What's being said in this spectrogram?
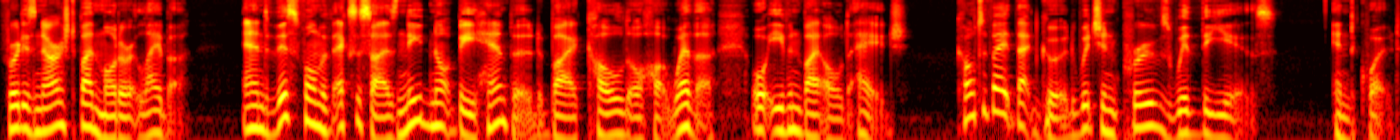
for it is nourished by moderate labour and this form of exercise need not be hampered by cold or hot weather, or even by old age. Cultivate that good which improves with the years. End quote.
